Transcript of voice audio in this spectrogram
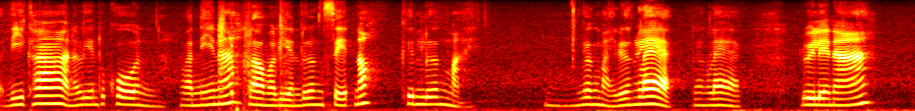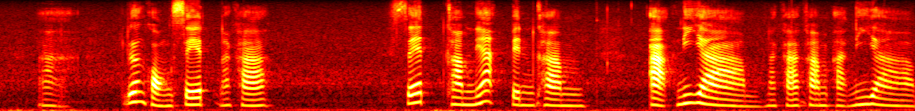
วัสดีค่ะนักเรียนทุกคน วันนี้นะเรามาเรียนเรื่องเซตเนาะขึ้นเรื่องใหม่ เรื่องใหม่เรื่องแรกเรื่องแรกลุยเลยนะอ่าเรื่องของเซตนะคะเซตคำเนี้ยเป็นคำอนิยามนะคะคำอนิยาม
